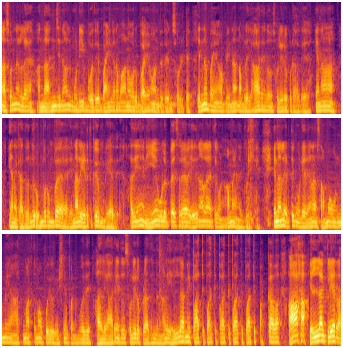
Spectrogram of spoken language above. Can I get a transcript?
நான் சொன்னேன்ல அந்த அஞ்சு நாள் முடியும் போதே பயங்கரமான ஒரு பயம் வந்ததுன்னு சொல்லிட்டு. என்ன பயம் அப்படின்னா நம்மளை யாரும் எதுவும் சொல்லிடக்கூடாது. ஏன்னா எனக்கு அது வந்து ரொம்ப ரொம்ப என்னால் எடுத்துக்கவே முடியாது. அது ஏன் நீ ஏன் இவ்வளோ பேசுகிற எதனால எடுத்துக்க ஆமாம் எனக்கு பிடிக்கும் என்னால் எடுத்துக்க முடியாது. ஏன்னா நம்ம உண்மையாக ஆத்மார்த்தமாக போய் ஒரு விஷயம் பண்ணும்போது அதில் யாரும் எதுவும் சொல்லிடக்கூடாதுன்றதுனால எல்லாமே பார்த்து பார்த்து பார்த்து பார்த்து பார்த்து பக்காவாக ஆஹா எல்லாம் கிளியரா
